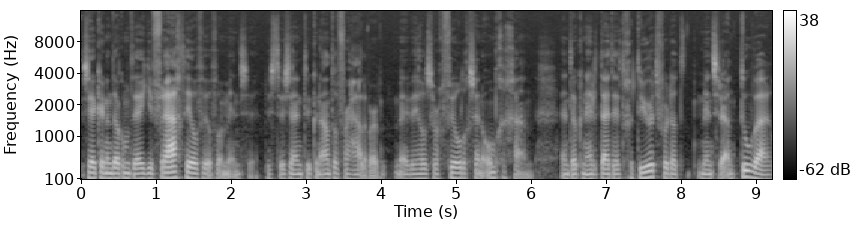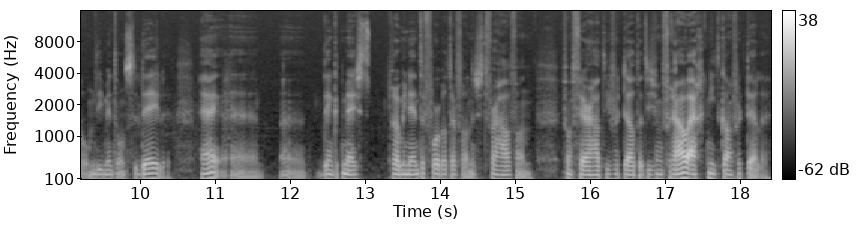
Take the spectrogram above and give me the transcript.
zeker in een documentaire, je vraagt heel veel van mensen. Dus er zijn natuurlijk een aantal verhalen waarmee we heel zorgvuldig zijn omgegaan. En het ook een hele tijd heeft geduurd voordat mensen eraan toe waren om die met ons te delen. Hè? eh, eh, Ik denk het meest prominente voorbeeld daarvan is het verhaal van, van Ferhat, die vertelt dat hij zijn vrouw eigenlijk niet kan vertellen.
